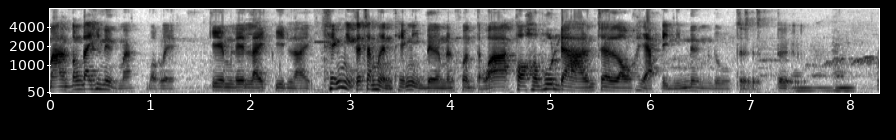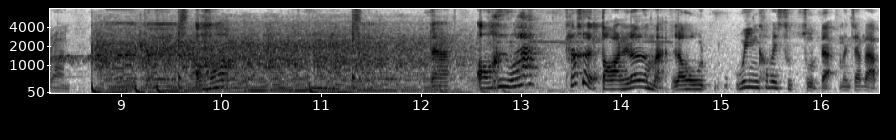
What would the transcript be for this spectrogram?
มาต้องได้ที่หนึ่งมาบอกเลยเกมเลนไลท์กรีนไลท์เทคนิคก็จะเหมือนเทคนิคเดิมนะทุกคน แต่ว่าพอเขาพูดดามันจะลองขยับอีกนิดนึงดูเตอเตอ Run. อ๋อดาอ๋อคือว่าถ้าเกิดตอนเริ่มอะ เราวิ่งเข้าไปสุดๆอะ มันจะแบบ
